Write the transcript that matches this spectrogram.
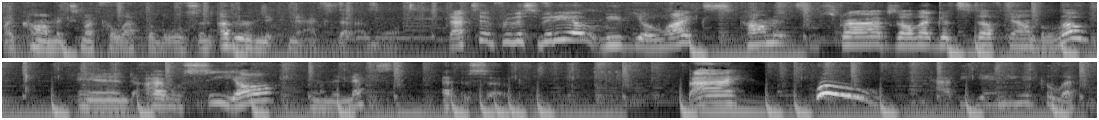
my comics, my collectibles, and other knickknacks that I want. That's it for this video. Leave your likes, comments, subscribes, all that good stuff down below. And I will see y'all in the next episode. Bye. Woo! Happy gaming and collecting.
